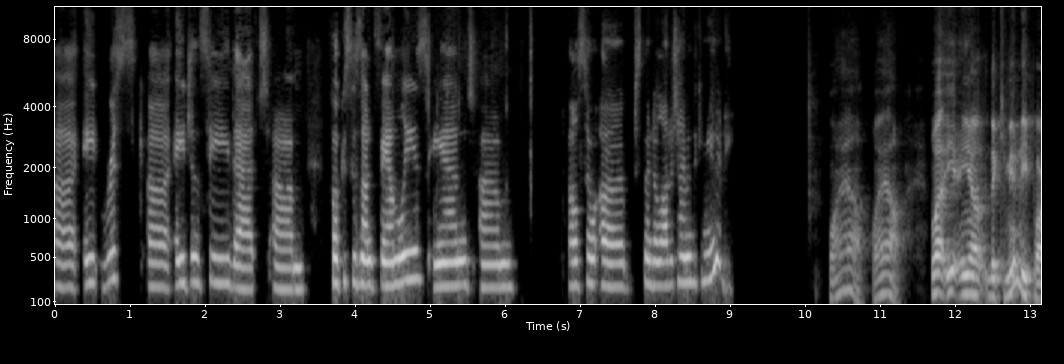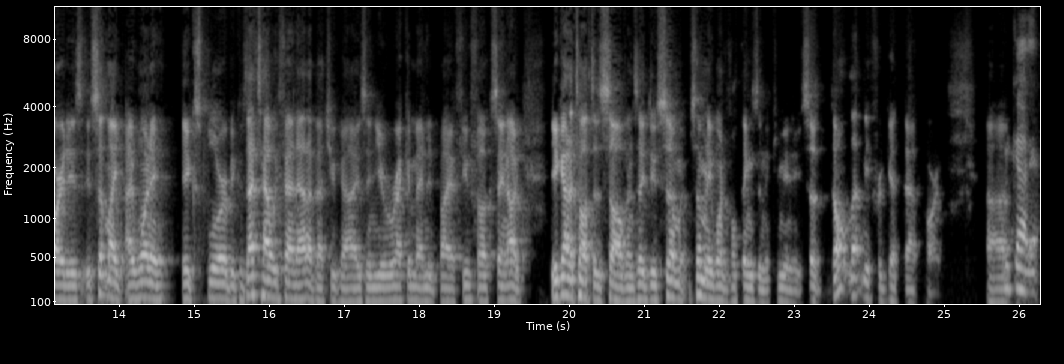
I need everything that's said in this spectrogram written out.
Uh, risk uh, agency that um, focuses on families and um, also uh, spend a lot of time in the community. Wow! Wow! Well, you, know, the community part is, is something I, I want to explore because that's how we found out about you guys. And you were recommended by a few folks saying, oh, you got to talk to the Sullivans. They do so, so many wonderful things in the community. So don't let me forget that part. Uh, you got it.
